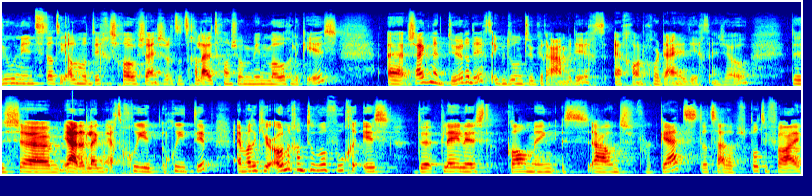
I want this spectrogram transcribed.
units, dat die allemaal dichtgeschoven zijn. Zodat het geluid gewoon zo min mogelijk is. Uh, ik net deuren dicht? Ik bedoel natuurlijk ramen dicht. En gewoon gordijnen dicht en zo. Dus um, ja, dat lijkt me echt een goede, goede tip. En wat ik hier ook nog aan toe wil voegen is de playlist Calming Sounds for Cats. Dat staat op Spotify.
